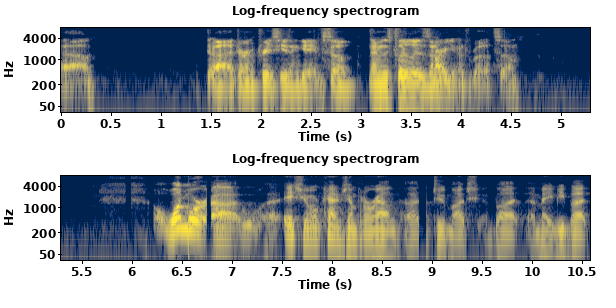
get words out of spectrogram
uh, uh, during preseason games. So I mean, this clearly is an argument for both. So. One more uh, issue, we're kind of jumping around uh, too much, but uh, maybe. But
